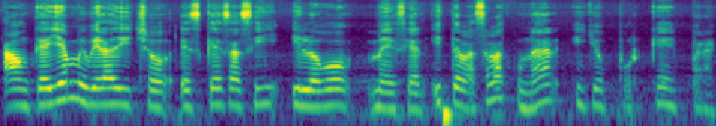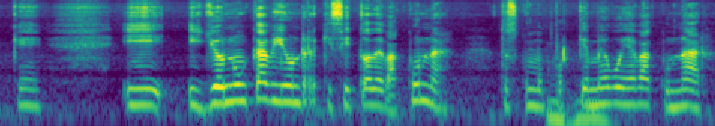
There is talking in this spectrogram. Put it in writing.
aunque ella me hubiera dicho, es que es así, y luego me decían, ¿y te vas a vacunar? Y yo, ¿por qué? ¿Para qué? Y, y yo nunca vi un requisito de vacuna. Entonces, como, ¿por qué me voy a vacunar?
